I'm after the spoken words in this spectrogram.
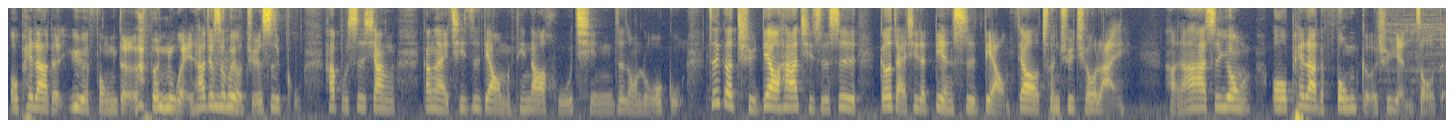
opera 的乐风的氛围，它就是会有爵士鼓，它不是像刚才七字调我们听到的胡琴这种锣鼓。这个曲调它其实是歌仔戏的电视调，叫《春去秋来》。好，然后它是用 opera 的风格去演奏的。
